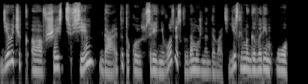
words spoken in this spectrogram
Девочек а, в 6-7, да, это такой средний возраст, когда можно отдавать. Если мы говорим о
